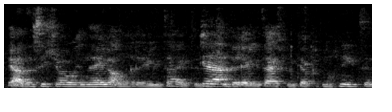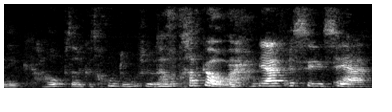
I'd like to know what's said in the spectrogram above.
Ja, dan zit je al in een hele andere realiteit. Dus Ja. zit je de realiteit van ik heb het nog niet en ik hoop dat ik het goed doe, zodat het gaat komen. ja, precies. Ja. Ja.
